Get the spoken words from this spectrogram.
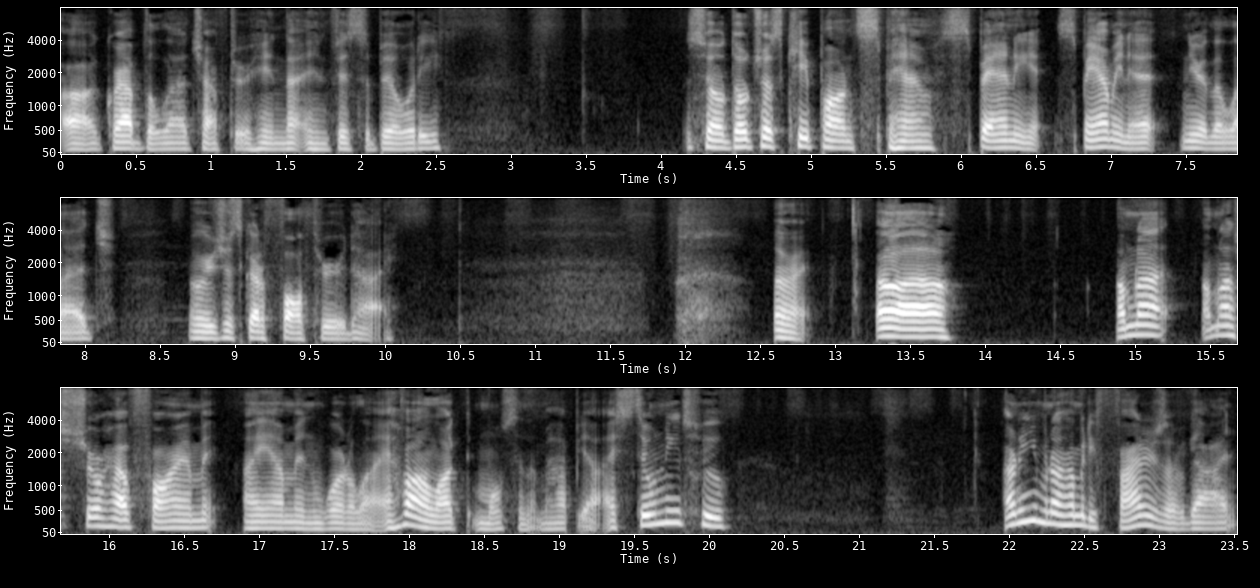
uh, grab the ledge after hitting that invisibility. So don't just keep on spam spamming it, spamming it near the ledge, or you're just gonna fall through or die. All right. Uh, I'm not. I'm not sure how far I am. I am in Borderline. I haven't unlocked most of the map yet. I still need to. I don't even know how many fighters I've got.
